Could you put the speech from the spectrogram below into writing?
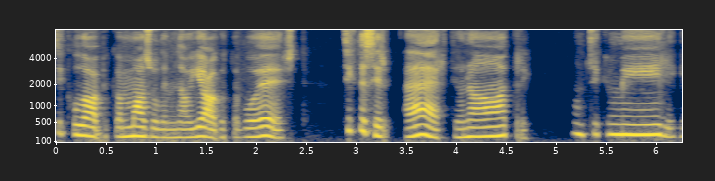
Cik labi, ka mazulim nav jāgatavo ēst, cik tas ir ērti un ātri, un cik mīļi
